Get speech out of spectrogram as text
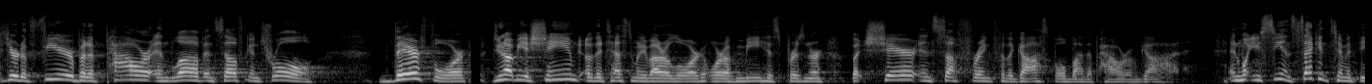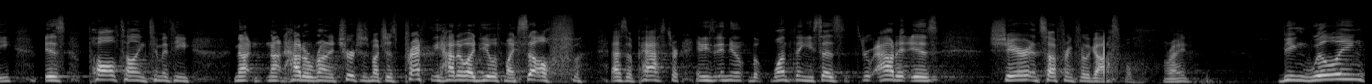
spirit of fear, but of power and love and self control. Therefore, do not be ashamed of the testimony about our Lord or of me, his prisoner, but share in suffering for the gospel by the power of God. And what you see in 2 Timothy is Paul telling Timothy not, not how to run a church as much as practically how do I deal with myself as a pastor. And, he's, and you know, the one thing he says throughout it is share in suffering for the gospel, right? Being willing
